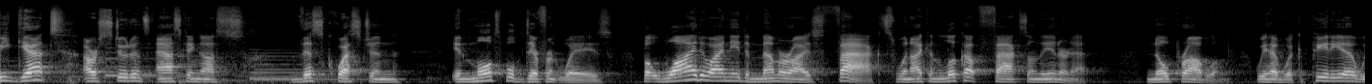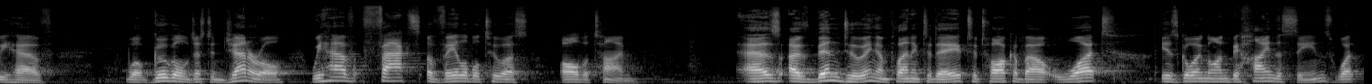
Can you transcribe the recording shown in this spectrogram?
we get our students asking us this question in multiple different ways. But why do I need to memorize facts when I can look up facts on the internet? No problem. We have Wikipedia, we have, well, Google just in general. We have facts available to us all the time. As I've been doing, I'm planning today to talk about what is going on behind the scenes, what,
